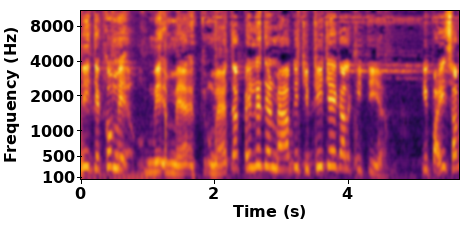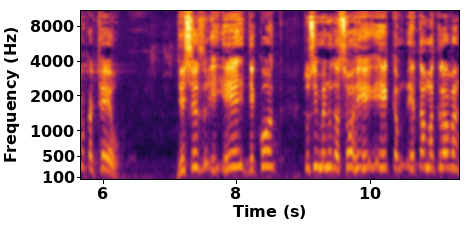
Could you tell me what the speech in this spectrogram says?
ਨਹੀਂ, ਦੇਖੋ, ਮੈਂ ਮੈਂ- ਮੈਂ ਤਾਂ ਪਹਿਲੇ ਦਿਨ ਮੈਂ ਆਪਦੀ ਚਿੱਠੀ 'ਚ ਇਹ ਗੱਲ ਕੀਤੀ ਆ ਕਿ ਭਾਈ ਸਭ ਇਕੱਠੇ ਹੋ। ਜਿਸ ਇਜ਼ ਇਹ ਦੇਖੋ, ਤੁਸੀਂ ਮੈਨੂੰ ਦੱਸੋ, ਇਹ ਇਹ ਕੰਮ- ਇਹ ਤਾਂ ਮਤਲਬ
